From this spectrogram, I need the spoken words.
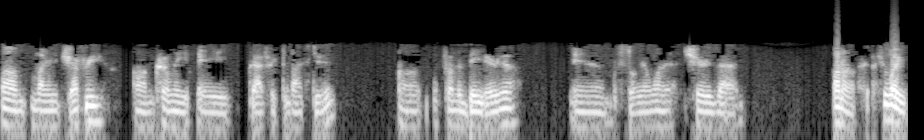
Um, my name is Jeffrey. I'm currently a graphic design student um, from the Bay Area. And story I want to share that, I don't know, I feel like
